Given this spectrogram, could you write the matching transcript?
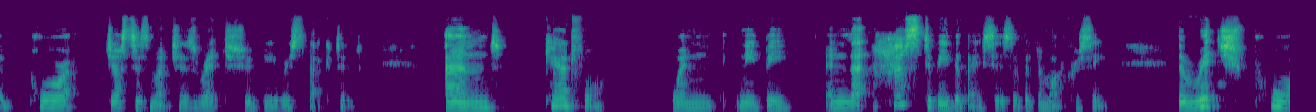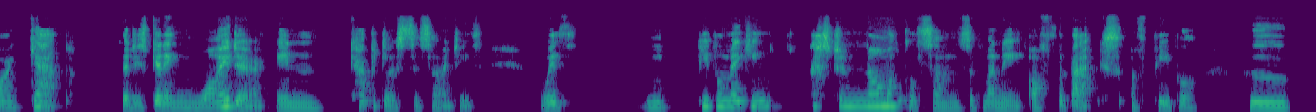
uh, poor just as much as rich should be respected and cared for when need be. And that has to be the basis of a democracy. The rich poor gap that is getting wider in capitalist societies with people making astronomical sums of money off the backs of people who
